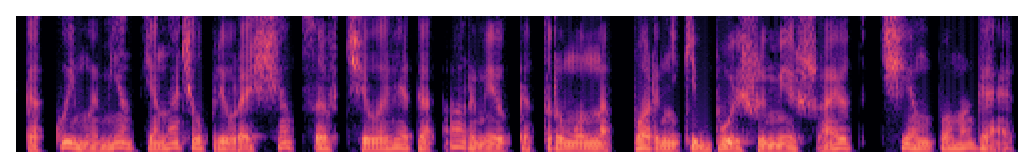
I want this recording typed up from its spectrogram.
в какой момент я начал превращаться в человека-армию, которому напарники больше мешают, чем помогают?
